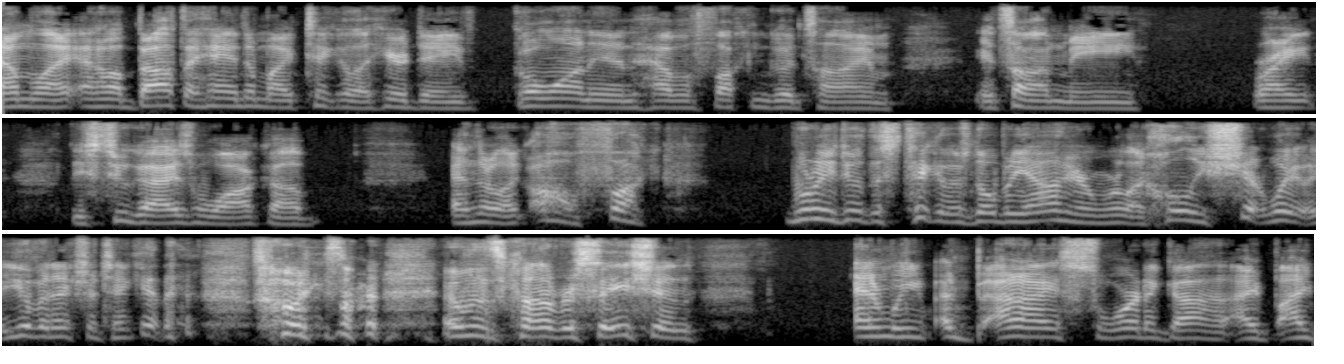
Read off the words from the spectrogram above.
I'm like, and I'm about to hand him my ticket. Like, here, Dave, go on in, have a fucking good time. It's on me, right? These two guys walk up, and they're like, oh fuck. What do we do with this ticket? There's nobody out here. And we're like, holy shit! Wait, you have an extra ticket? so we started having this conversation, and we, and I swear to God, I, I,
